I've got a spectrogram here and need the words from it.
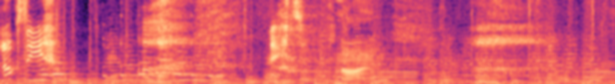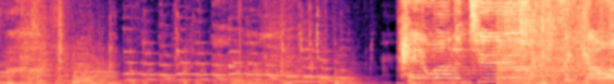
Luxi! Oh, nichts. Nein. Hey, one and two, say go on.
